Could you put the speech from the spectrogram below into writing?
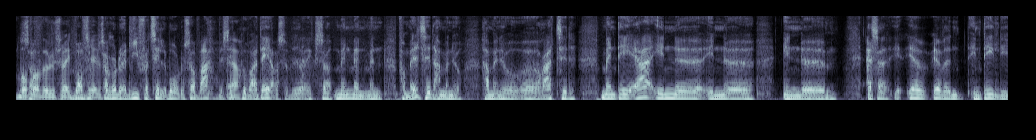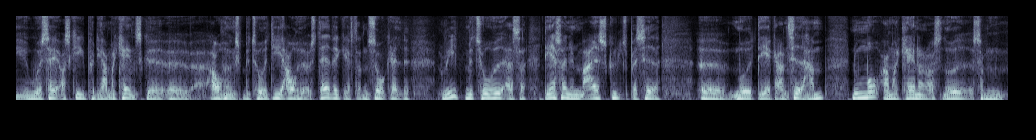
Hvorfor så, vil du så ikke hvorfor, fortælle? Så kan du lige fortælle, hvor du så var, hvis ja. ikke du var der og så videre. Ikke? Så, men, men, men formelt set har man jo, har man jo øh, ret til det. Men det er en, øh, en, øh, en øh, altså, jeg, jeg har været en del i USA og kigget på de amerikanske øh, afhøringsmetoder. De afhører stadigvæk efter den såkaldte READ-metode. Altså, det er sådan en meget skyldsbaseret øh, måde. Det er garanteret ham. Nu må amerikanerne også noget, som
